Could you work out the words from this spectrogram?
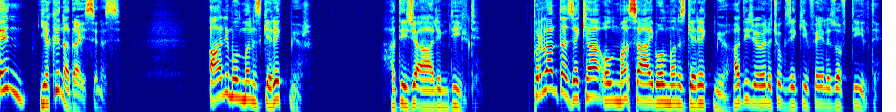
en yakın adaysınız. Alim olmanız gerekmiyor. Hatice alim değildi. Pırlanta zeka olma, sahip olmanız gerekmiyor. Hatice öyle çok zeki filozof değildi.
